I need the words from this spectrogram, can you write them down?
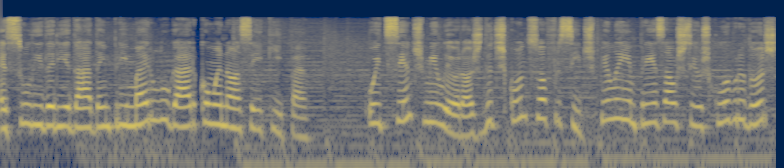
A solidariedade em primeiro lugar com a nossa equipa. 800 mil euros de descontos oferecidos pela empresa aos seus colaboradores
